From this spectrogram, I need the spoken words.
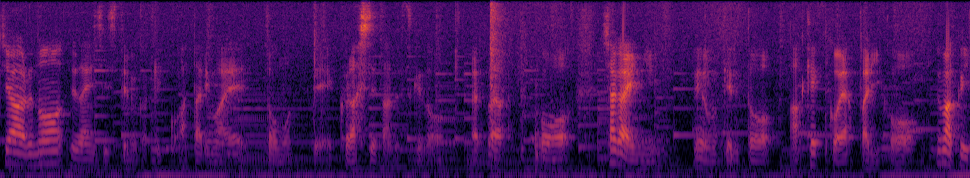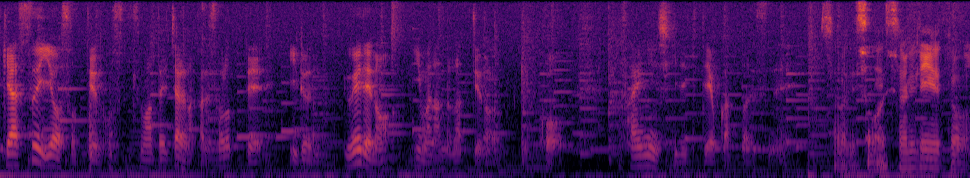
HR のデザインシステムが結構当たり前と思って暮らしてたんですけど、やっぱこう、社外に目を向けるとあ結構やっぱりこううまくいきやすい要素っていうのもスマート HR の中で揃っている上での今なんだなっていうのが結構再認識できてよかったですねそうですねそれで言うと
